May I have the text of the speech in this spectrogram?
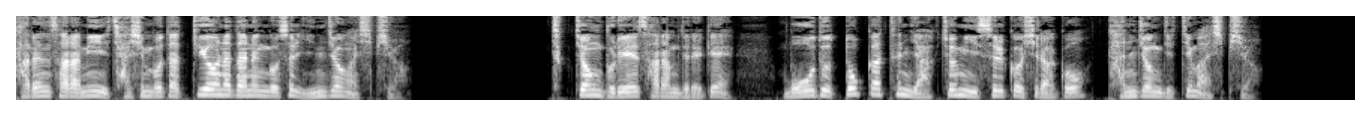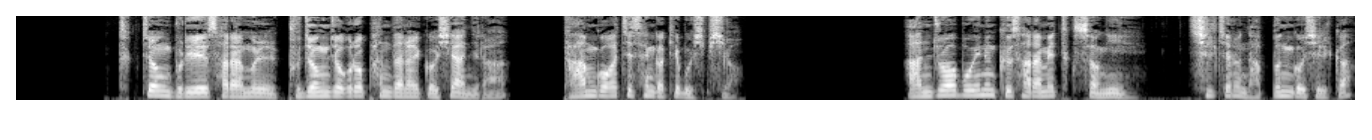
다른 사람이 자신보다 뛰어나다는 것을 인정하십시오. 특정 부류의 사람들에게 모두 똑같은 약점이 있을 것이라고 단정 짓지 마십시오. 특정 부류의 사람을 부정적으로 판단할 것이 아니라 다음과 같이 생각해 보십시오. 안 좋아 보이는 그 사람의 특성이 실제로 나쁜 것일까?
